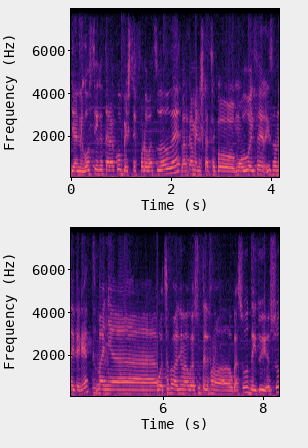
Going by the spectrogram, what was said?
ja negoziaketarako beste foro batzu daude, barkamen eskatzeko modua izan, izan daiteke, baina WhatsAppa baldin badaukazu, telefonoa daukazu, deitu diozu,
